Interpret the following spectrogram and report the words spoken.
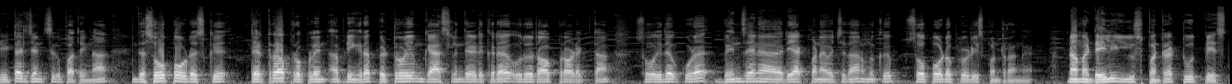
டிட்டர்ஜென்ட்ஸுக்கு பார்த்தீங்கன்னா இந்த சோப் பவுடர்ஸ்க்கு டெட்ரா ப்ரோப்ளைன் அப்படிங்கிற பெட்ரோலியம் கேஸ்லேருந்து எடுக்கிற ஒரு ரா ப்ராடக்ட் தான். ஸோ இதை கூட பென்சைனை ரியாக்ட் பண்ண வச்சு தான் நமக்கு சோப் பவுடர் ப்ரொடியூஸ் பண்ணுறாங்க நம்ம டெய்லி யூஸ் பண்ணுற டூத் பேஸ்ட்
